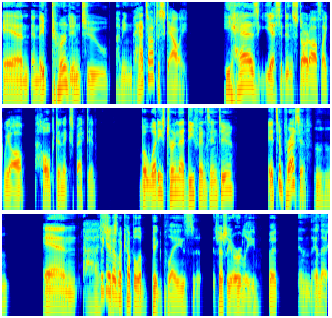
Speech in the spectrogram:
And and they've turned into, I mean, hats off to Scalley. He has, yes, it didn't start off like we all hoped and expected. But what he's turned that defense into, it's impressive. Mm-hmm. And uh, They gave up a couple of big plays, especially early, but and and the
